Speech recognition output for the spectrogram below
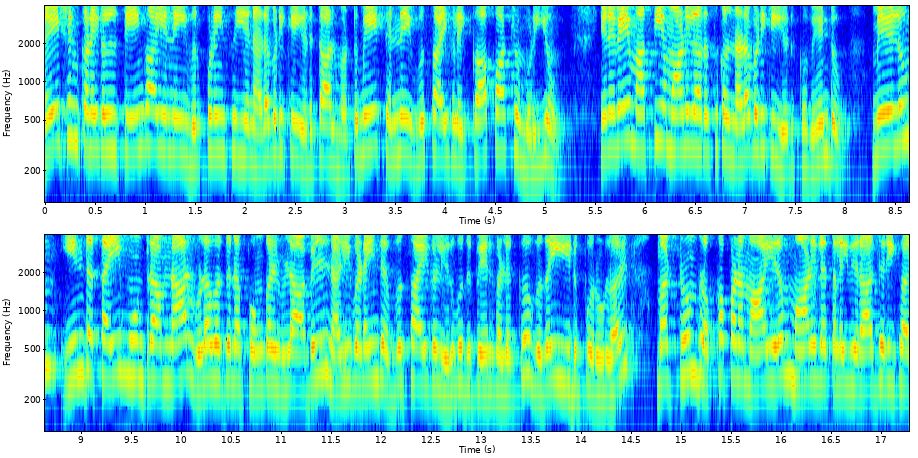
ரேஷன் கடைகளில் தேங்காய் எண்ணெய் விற்பனை செய்ய நடவடிக்கை எடுத்தால் மட்டுமே தென்னை விவசாயிகளை காப்பாற்ற முடியும். எனவே மத்திய மாநில அரசுகள் நடவடிக்கை எடுக்க வேண்டும். மேலும் இந்த தை மூன்றாம் நாள் உழவர் தின பொங்கல் விழாவில் நலிவடைந்த விவசாயிகள் இருபது பேர்களுக்கு விதை இடுபொருள்கள் மற்றும் ரொக்கப்பணம் ஆயிரம் மாநில தலைவி ராஜரிகா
